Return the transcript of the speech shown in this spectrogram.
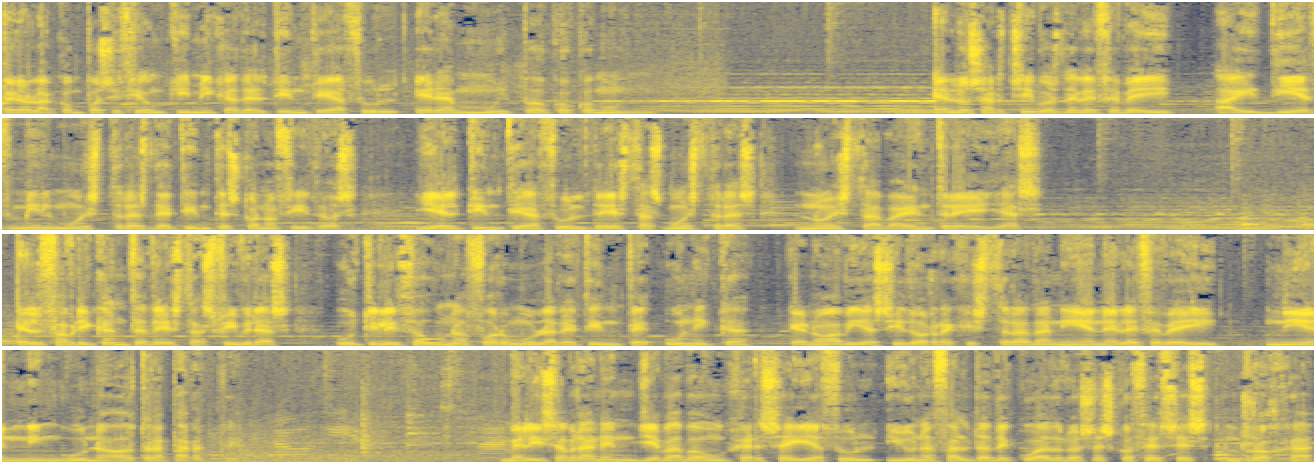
pero la composición química del tinte azul era muy poco común. En los archivos del FBI hay 10.000 muestras de tintes conocidos, y el tinte azul de estas muestras no estaba entre ellas. El fabricante de estas fibras utilizó una fórmula de tinte única que no había sido registrada ni en el FBI ni en ninguna otra parte. Melissa Brannan llevaba un jersey azul y una falda de cuadros escoceses roja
